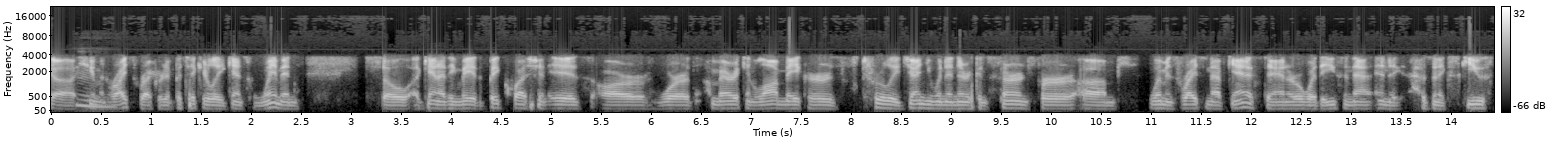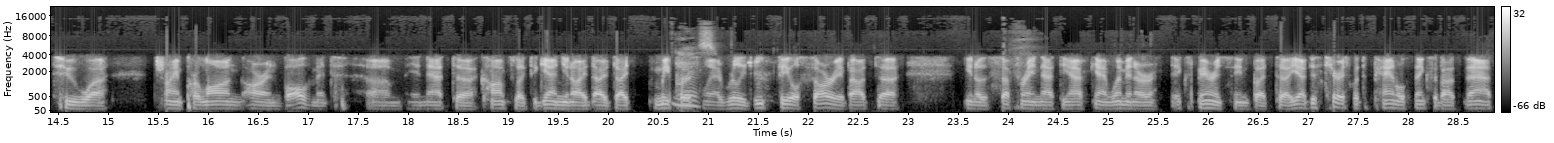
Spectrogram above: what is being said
uh, mm. human rights record, and particularly against women? So again, I think maybe the big question is: Are were American lawmakers truly genuine in their concern for um, women's rights in Afghanistan, or were they using that and as an excuse to uh, try and prolong our involvement um, in that uh, conflict? Again, you know, I, I, I me personally, yes. I really do feel sorry about. Uh, you know the suffering that the Afghan women are experiencing. But uh, yeah, just curious what the panel thinks about that.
